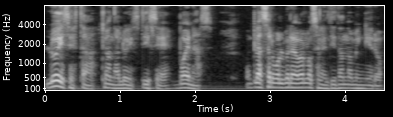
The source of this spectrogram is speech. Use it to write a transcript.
Luis está, ¿qué onda Luis? Dice, buenas. Un placer volver a verlos en el Titán Dominguero.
